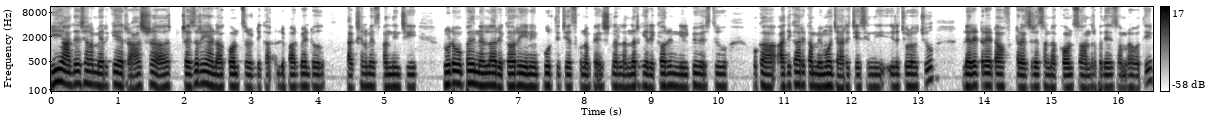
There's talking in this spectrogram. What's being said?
ఈ ఆదేశాల మేరకే రాష్ట్ర ట్రెజరీ అండ్ అకౌంట్స్ డిపార్ట్‌మెంటు తక్షణమే స్పందించి 130 నెలల రికవరీని పూర్తి చేసుకున్న పెన్షనర్లందరికీ రికవరీని నిలిపివేస్తూ ఒక అధికారిక మెమో జారీ చేసింది. ఇది చూడవచ్చు. Directorate of treasuries and accounts Andhra Pradesh Amaravati.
